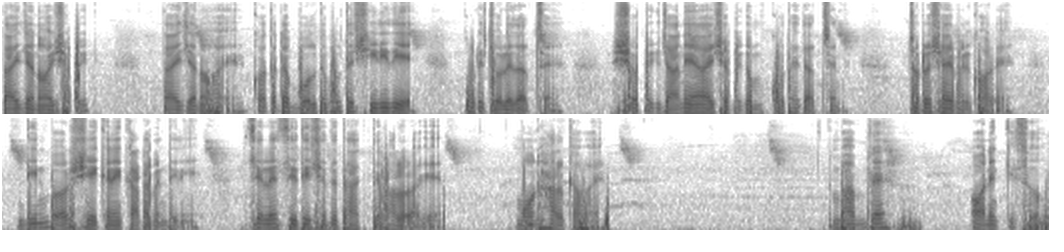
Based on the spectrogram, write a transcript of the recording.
তাই যেন শফিক তাই যেন হয়। কথাটা বলতে বলতে সিঁড়ি দিয়ে উঠে চলে যাচ্ছে। শফিক জানে আয়েশা বেগম কোথায় যাচ্ছেন। ছোট সাহেবের ঘরে। দিনভর সেখানে কাটাবেন তিনি। ছেলের স্মৃতির সাথে থাকতে ভালো লাগে। মন হালকা হয়। ভাববে অনেক কিছু।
